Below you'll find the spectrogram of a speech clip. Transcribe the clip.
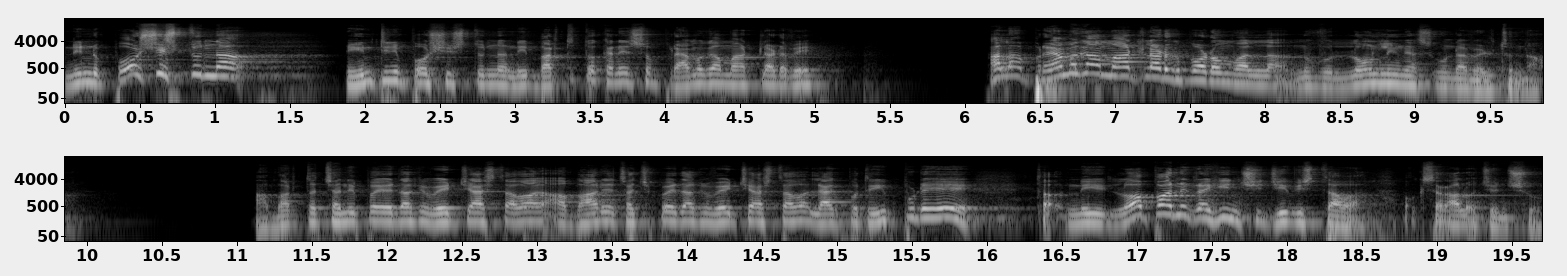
నిన్ను పోషిస్తున్న నీ ఇంటిని పోషిస్తున్న నీ భర్తతో కనీసం ప్రేమగా మాట్లాడవే. అలా ప్రేమగా మాట్లాడకపోవడం వల్ల నువ్వు లోన్లీనెస్ గుండా వెళ్తున్నావు. ఆ భర్త చనిపోయేదాకా వెయిట్ చేస్తావా? ఆ భార్య చచ్చిపోయేదాకా వెయిట్ చేస్తావా? లేకపోతే ఇప్పుడే నీ లోపాన్ని గ్రహించి జీవిస్తావా? ఒకసారి ఆలోచించు.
